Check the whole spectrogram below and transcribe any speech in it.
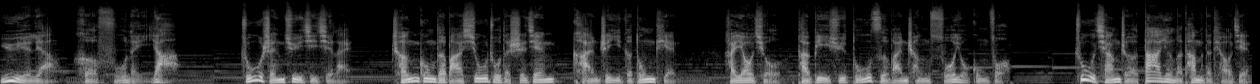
月亮和弗雷亚。诸神聚集起来，成功的把修筑的时间砍至一个冬天。还要求他必须独自完成所有工作，筑墙者答应了他们的条件，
